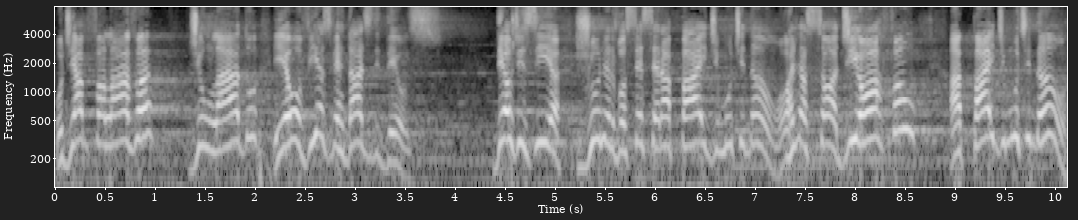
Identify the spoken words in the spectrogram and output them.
O diabo falava de um lado e eu ouvia as verdades de Deus. Deus dizia: Júnior, você será pai de multidão. Olha só, de órfão a pai de multidão.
